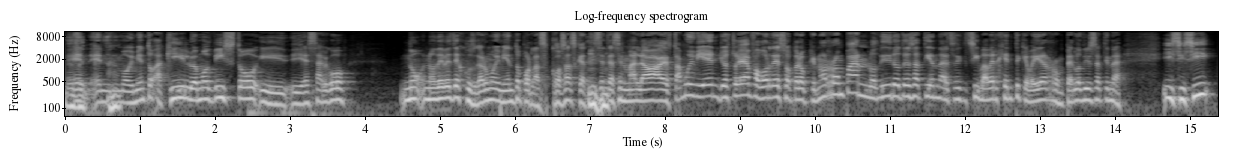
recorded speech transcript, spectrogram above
desde- en, en movimiento aquí lo hemos visto y, y es algo no no debes de juzgar un movimiento por las cosas que a ti se te hacen mal ah está muy bien yo estoy a favor de eso pero que no rompan los vidrios de esa tienda sí va a haber gente que va a ir a romper los vidrios de esa tienda y si sí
